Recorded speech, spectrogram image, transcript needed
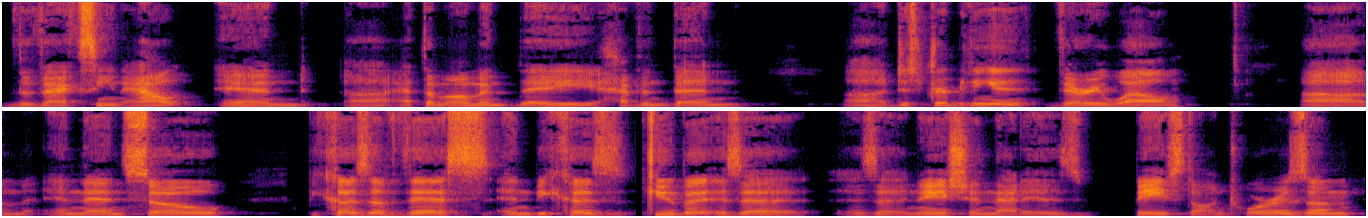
the vaccine out. And uh, at the moment, they haven't been uh, distributing it very well. Um, and then so because of this, and because Cuba is a is a nation that is based on tourism,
